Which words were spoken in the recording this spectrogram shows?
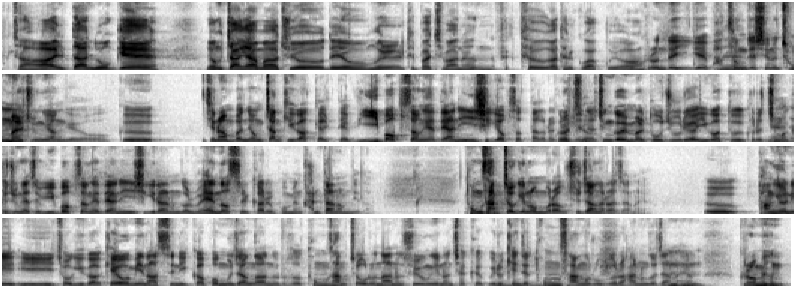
자, 일단 요게 영장이 아마 주요 내용을 뒷받침하는 팩트가 될 것 같고요. 그런데 네. 이게 박성재 씨는 정말 중요한 게요. 그 지난번 영장 기각될 때 위법성에 대한 인식이 없었다 그랬거든요. 그렇죠. 증거인멸 도주 우려 이것도 그렇지만 네네. 그 중에서 위법성에 대한 인식이라는 걸 왜 넣었을까를 보면 간단합니다. 통상적인 업무라고 주장을 하잖아요. 어, 당연히 이 저기가 계엄이 났으니까 법무장관으로서 통상적으로 나는 수용 인원 체크했고 이렇게 이제 통상으로 그걸 하는 거잖아요. 음. 그러면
